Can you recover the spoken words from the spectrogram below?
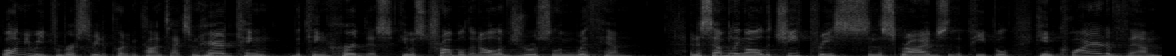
Well, let me read from verse 3 to put it in context. When Herod king, the king heard this, he was troubled, and all of Jerusalem with him. And assembling all the chief priests and the scribes of the people, he inquired of them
